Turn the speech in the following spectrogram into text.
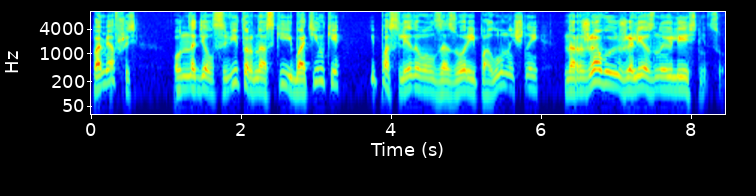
Помявшись, он надел свитер, носки и ботинки и последовал за зорей полуночной на ржавую железную лестницу.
